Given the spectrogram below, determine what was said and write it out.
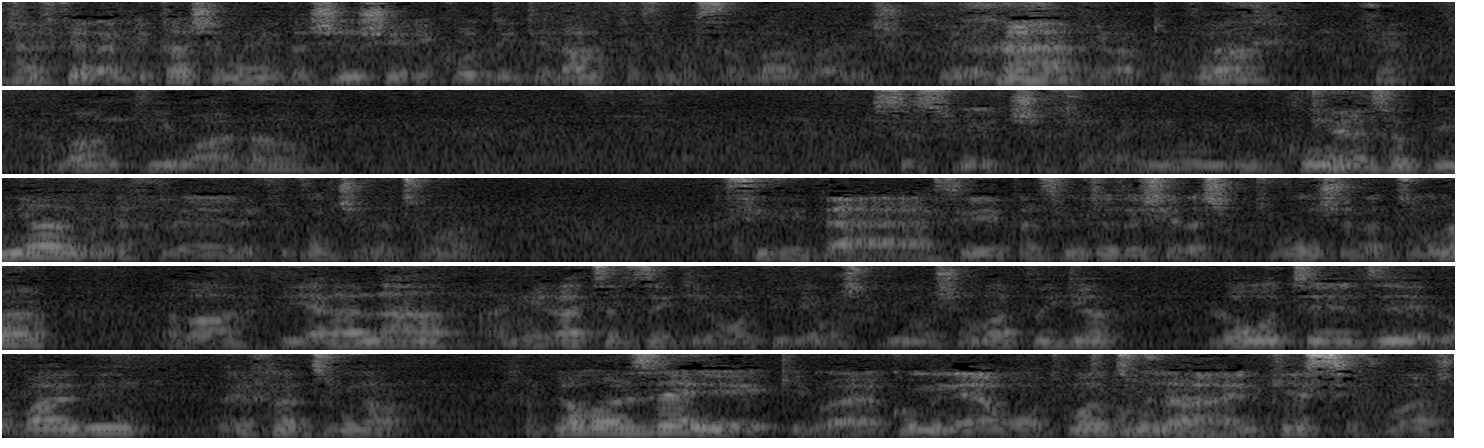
חשבתי על המיטה, שמעתי את השיר שלי, כל דיטל ארט כזה בסבבה, אני שוחר, אווירה טובה. כן. אמרתי, וואלה, אני עושה סוויץ', אחי. אני במקום כן. לעשות בניין, אני הולך לכיוון של התזונה. עשיתי את הסוויץ' הזה של הכיוון של התזונה, אמרתי, יאללה, אני רץ על זה, כאילו אמרתי לאמא שלי, אמא שמעת רגע, לא רוצה את זה, לא בא לי, נלך לתזונה. עכשיו גם על זה, כאילו, היה כל מיני הערות, מה תזונה, אוקיי. אין כסף, מה, יש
